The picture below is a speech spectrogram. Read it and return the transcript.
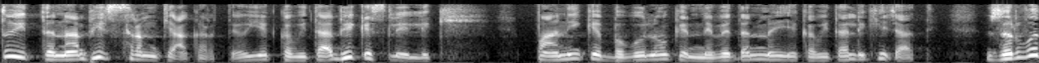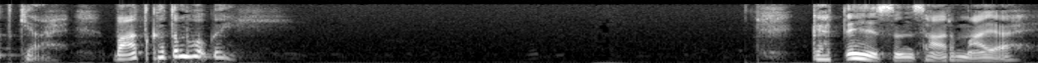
तो इतना भी श्रम क्या करते हो? यह कविता भी किस लिए लिखी? पानी के बबूलों के निवेदन में यह कविता लिखी जाती। ज़रूरत क्या है? बात खत्म हो गई। कहते हैं, संसार माया है।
